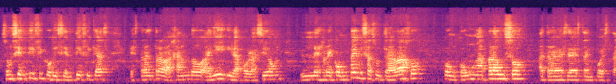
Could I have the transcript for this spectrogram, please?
Son científicos y científicas que están trabajando allí y la población les recompensa su trabajo con, con un aplauso a través de esta encuesta,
